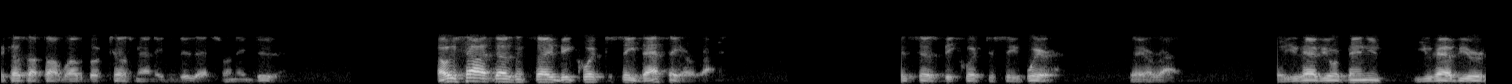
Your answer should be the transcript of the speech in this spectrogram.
because I thought, well, the book tells me I need to do that, so I need to do that. Notice how it doesn't say be quick to see that they are right. It says be quick to see where they are right. So you have your opinion, you have your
